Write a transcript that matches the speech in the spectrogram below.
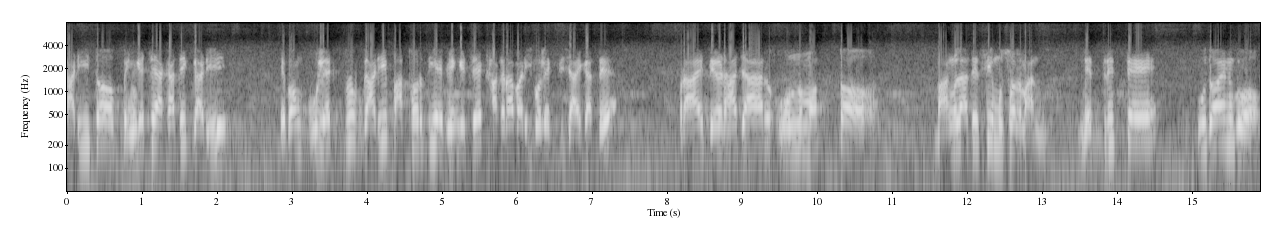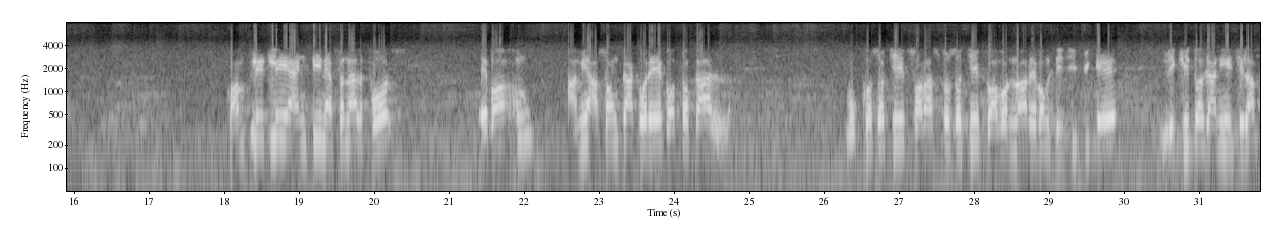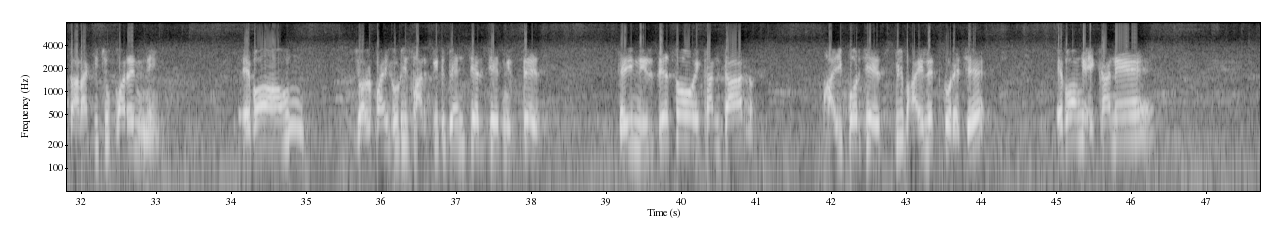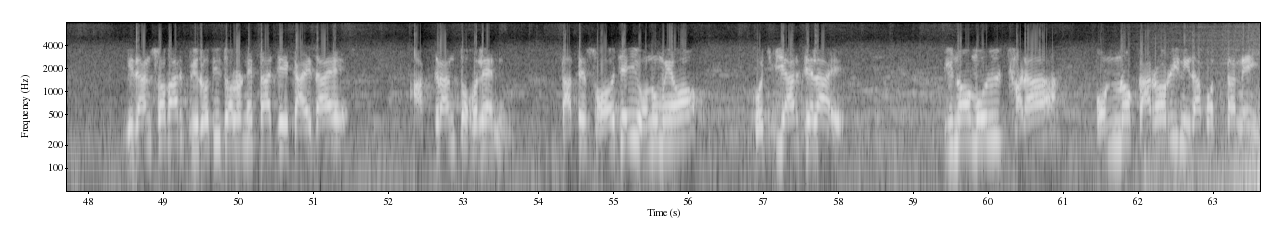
গাড়ি তো ভেঙেছে একাধিক গাড়ি এবং বুলেট প্রুফ গাড়ি পাথর দিয়ে ভেঙেছে খাগড়াবাড়ি বলে একটি জায়গাতে। প্রায় দেড় হাজার উন্মত্ত বাংলাদেশি মুসলমান নেতৃত্বে Udayan Guha. Completely anti national force এবং আমি আশঙ্কা করে গতকাল মুখ্য সচিব, স্বরাষ্ট্র সচিব, গভর্নর এবং ডিজিপিকে লিখিত জানিয়েছিলাম, তারা কিছু করেননি। এবং জলপাইগুড়ি সার্কিট বেঞ্চের যে নির্দেশ, সেই নির্দেশও এখানকার ভাইপোর যে এসপি ভাইলেট করেছে এবং এখানে বিধানসভার বিরোধী দলনেতা যে কায়দায় আক্রান্ত হলেন তাতে সহজেই অনুমেয় কোচবিহার জেলায় তৃণমূল ছাড়া অন্য কারোরই নিরাপত্তা নেই।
